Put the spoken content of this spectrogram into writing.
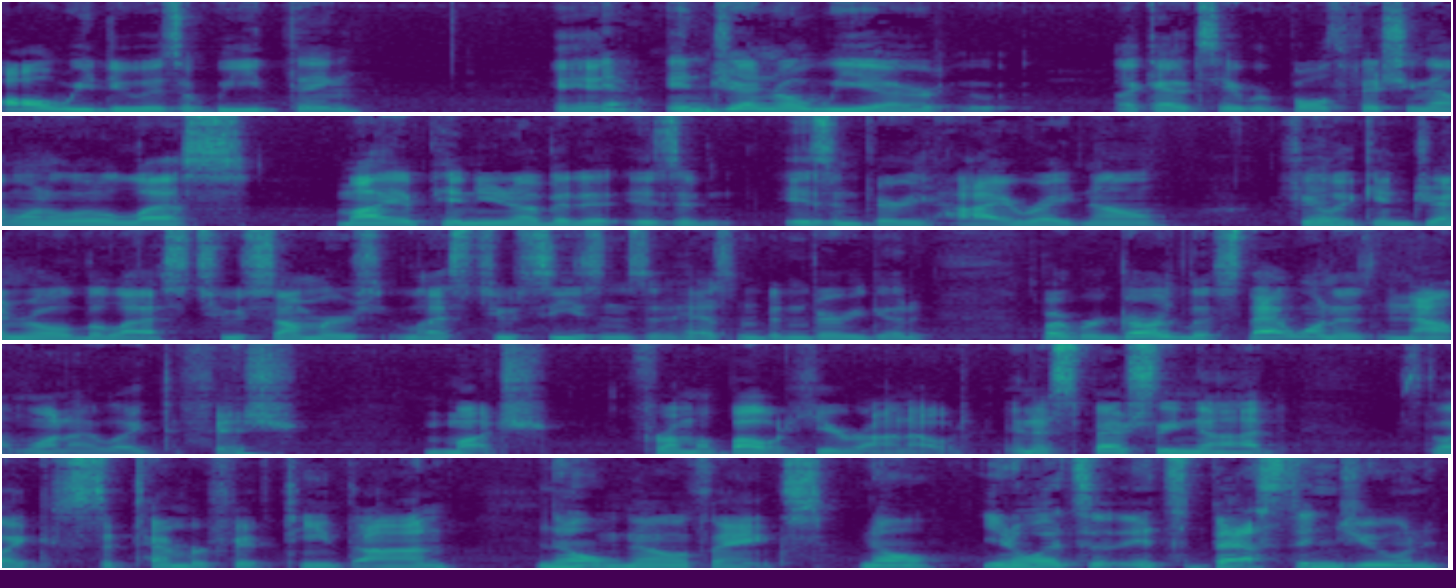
all we do is a weed thing and Yeah. in general we are like i would say we're both fishing that one a little less. My opinion of it isn't isn't very high right now. I feel Yeah. like in general the last two summers last two seasons it hasn't been very good. But regardless that one is not one i like to fish much from about here on out. And especially not like september 15th on. No, no thanks. No, you know it's it's best in June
